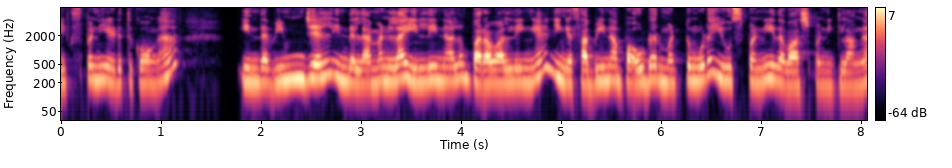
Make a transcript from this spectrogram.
மிக்ஸ் பண்ணி எடுத்துக்கோங்க. இந்த விம் ஜெல் இந்த லெமன்லாம் இல்லைனாலும் பரவாயில்லைங்க. நீங்கள் சபீனா பவுடர் மட்டும் கூட யூஸ் பண்ணி இதை வாஷ் பண்ணிக்கலாங்க.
